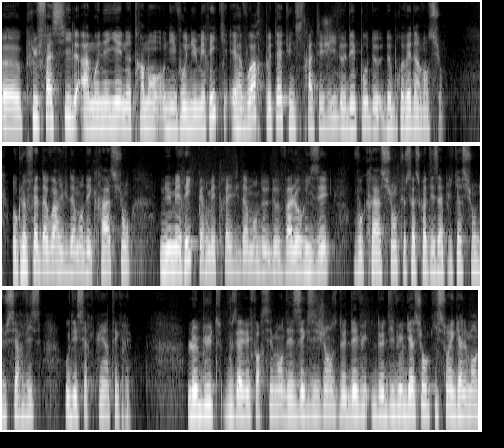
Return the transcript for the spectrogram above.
euh, plus faciles à monnayer, notamment au niveau numérique, et avoir peut-être une stratégie de dépôt de, brevets d'invention. Donc le fait d'avoir évidemment des créations numériques permettrait évidemment de valoriser vos créations, que ce soit des applications du service ou des circuits intégrés. Le but, vous avez forcément des exigences de, divulgation qui sont également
